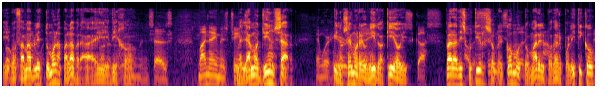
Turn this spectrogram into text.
y voz amable tomó la palabra y dijo, me llamo Gene Sharp y nos hemos reunido aquí hoy para discutir sobre cómo tomar el poder político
